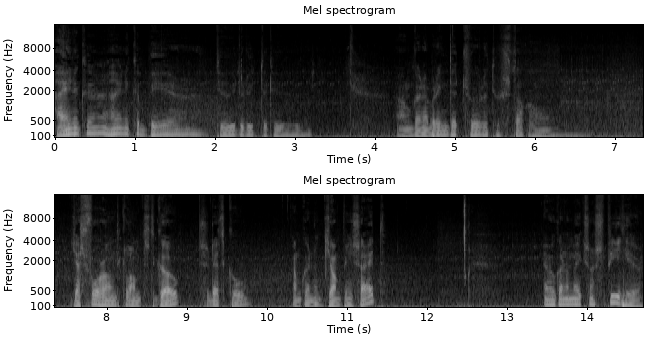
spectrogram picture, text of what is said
Heineken, Heineken beer. Doo -doo -doo -doo -doo. I'm gonna bring the truly to Stockholm. Just 400 kilometers to go, so that's cool. I'm gonna jump inside. And we're gonna make some speed here.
